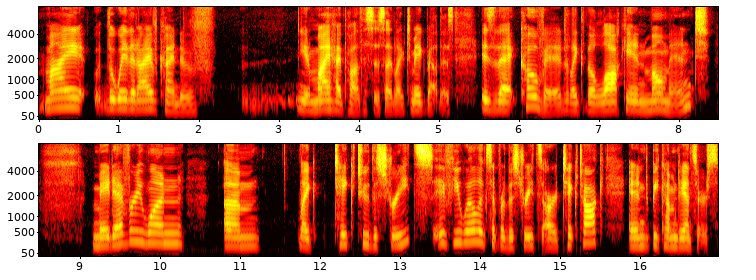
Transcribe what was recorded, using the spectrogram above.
my the way that I've kind of you know, my hypothesis I'd like to make about this is that COVID, like the lock-in moment, made everyone um, like take to the streets, if you will, except for the streets are TikTok and become dancers.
